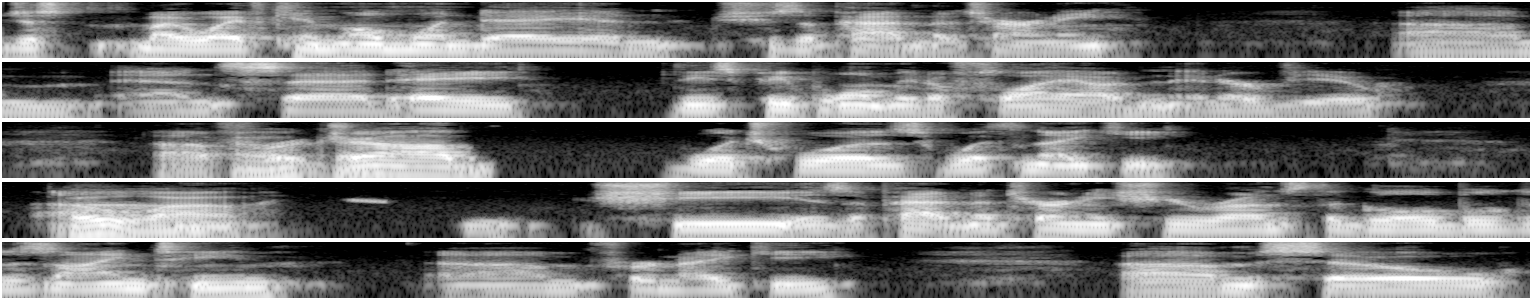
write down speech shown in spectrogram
just my wife came home one day and she's a patent attorney um, and said, "Hey, these people want me to fly out and interview uh, for okay. a job, which was with Nike." Oh wow! Um, she is a patent attorney. She runs the global design team um, for Nike. Um, so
